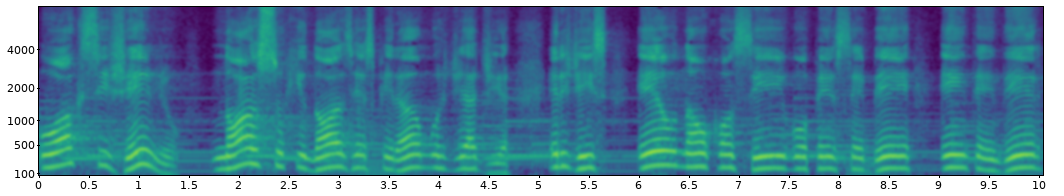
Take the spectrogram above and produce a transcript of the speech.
o oxigênio nosso que nós respiramos dia a dia. Ele diz: Eu não consigo perceber, entender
